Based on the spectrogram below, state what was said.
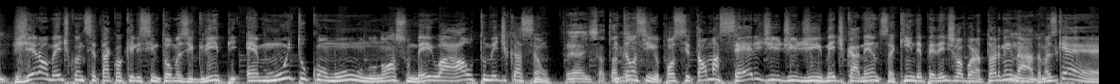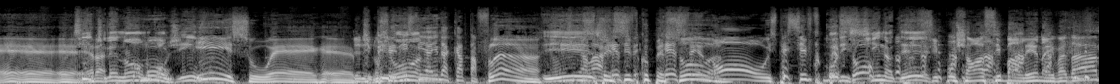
Geralmente, quando você tá com aqueles sintomas de gripe, é muito comum no nosso meio a automedicação. É, exatamente. Então, assim, eu posso citar uma série de, de, de medicamentos aqui, independente de laboratório nem nada, mas que é. é, é, é Sim, era Tilenol, comum. Isso, é. é não sei nem se tem ainda cataflã, Isso. lá Específico pessoa. resfenol, específico pessoa. Coristina D, Se puxar uma cibalena aí vai dar.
